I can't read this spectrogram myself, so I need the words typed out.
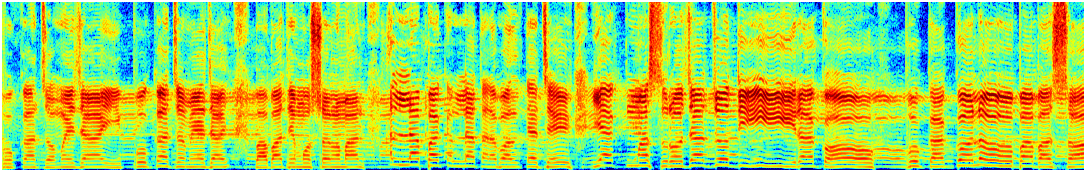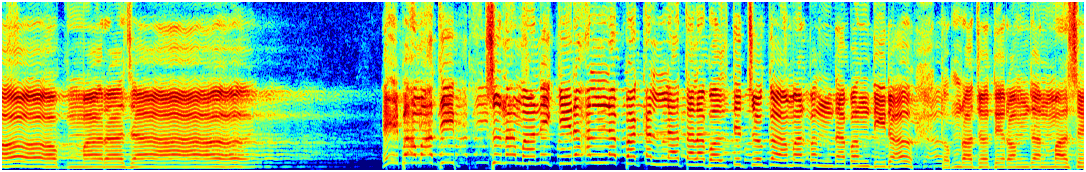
পোকা জমে যায়, পোকা জমে যায়, বাবা যে মুসলমান, আল্লাহ পাক, আল্লাহ তাআলা বলতেছে, এক মাস রোজা যদি রাখো পোকা গলো বাবা সব মারা যায়। এই বামাজি সোনা মানিকের আল্লাহ পাক, আল্লাহ তালা বলতে চোখ আমার বান্দা, বান্দিরা, তোমরা যদি রমজান মাসে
